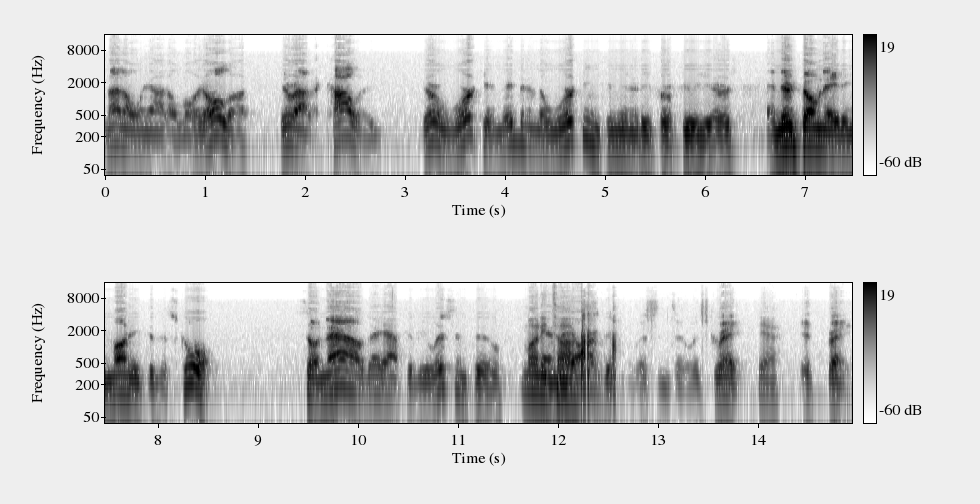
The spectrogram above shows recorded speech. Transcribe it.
not only out of Loyola, they're out of college. They're working. They've been in the working community for a few years, and they're donating money to the school. So now they have to be listened to. Money and talk. They are being listened to. It's great. Yeah. It's great.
